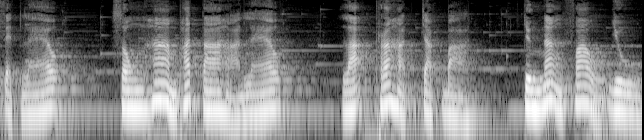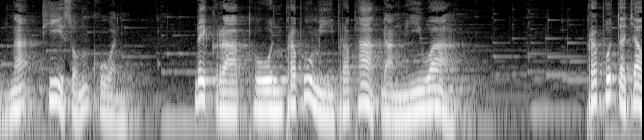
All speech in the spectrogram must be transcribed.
เสร็จแล้ว ทรงห้ามพัตตาหารแล้ว ละพระหัตจักบาท จึงนั่งเฝ้าอยู่ณที่สมควร ได้กราบทูลพระผู้มีพระภาคดังนี้ว่า พระพุทธเจ้า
